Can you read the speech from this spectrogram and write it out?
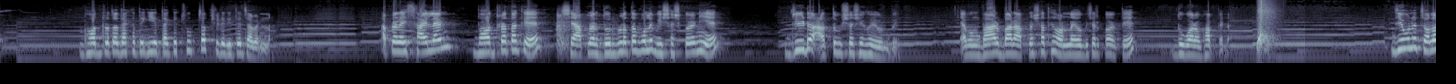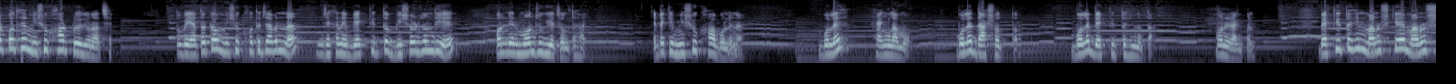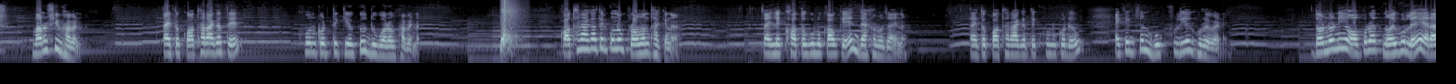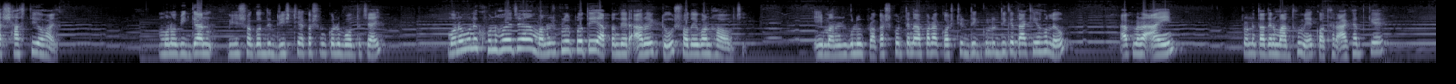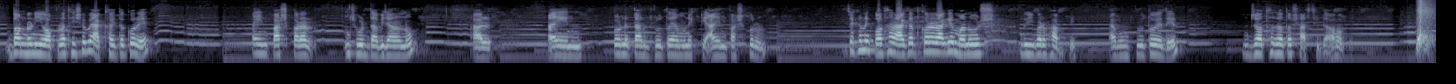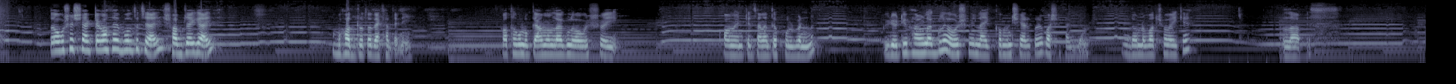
ভদ্রতা দেখাতে গিয়ে তাকে চুপচাপ ছেড়ে দিতে যাবেন না। আপনার এই সাইলেন্ট ভদ্রতাকে সে আপনার দুর্বলতা বলে বিশ্বাস করে নিয়ে দৃঢ় আত্মবিশ্বাসী হয়ে উঠবে এবং বারবার আপনার সাথে অন্যায় অবিচার করতে দুবারও ভাববে না। জীবনে চলার পথে মিশুক হওয়ার প্রয়োজন আছে। তবে এতটাও মিশুক হতে যাবেন না যেখানে ব্যক্তিত্ব বিসর্জন দিয়ে অন্যের মন জুগিয়ে চলতে হয়। এটাকে মিশুক হওয়া বলে না। বলে হ্যাংলামো, বলে দাসত্ব, বলে ব্যক্তিত্বহীনতা। মনে রাখবেন, ব্যক্তিত্বহীন মানুষকে মানুষ, মানুষই ভাবে না। তাই তো কথার আঘাতে খুন করতে কেউ কেউ দুবারও ভাবে না। কথার আঘাতের কোনো প্রমাণ থাকে না। চাইলে ক্ষতগুলো কাউকে দেখানো যায় না। তাই তো কথার আঘাতে খুন করেও এক একজন বুক ফুলিয়ে ঘুরে বেড়ায়। দণ্ডনীয় অপরাধ নয় বলে এরা শাস্তিও হয় না। মনোবিজ্ঞান বিশেষজ্ঞদের দৃষ্টি আকর্ষণ করে বলতে চাই, মনে মনে খুন হয়ে যাওয়া মানুষগুলোর প্রতি আপনাদের আরও একটু সদয়বান হওয়া উচিত। এই মানুষগুলোর প্রকাশ করতে না পারা কষ্টের দিকগুলোর দিকে তাকিয়ে হলেও আপনারা আইন প্রণেতাদের মাধ্যমে কথার আঘাতকে দণ্ডনীয় অপরাধ হিসেবে আখ্যায়িত করে আইন পাশ করার জোর দাবি জানানো, আর আইন প্রণেতার দ্রুত এমন একটি আইন পাশ করুন। যেখানে কথার আঘাত করার আগে মানুষ দুইবার ভাববে এবং দ্রুত এদের যথাযথ শাস্তি দেওয়া হবে। তো অবশেষে একটা কথাই বলতে চাই, সব জায়গায় ভদ্রতা দেখাতে নেই। কথাগুলো কেমন লাগল অবশ্যই কমেন্টে জানাতে ভুলবেন না। ভিডিওটি ভালো লাগলে অবশ্যই লাইক, কমেন্ট, শেয়ার করে পাশে থাকবেন। ধন্যবাদ সবাইকে। আল্লাহ হাফেজ।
